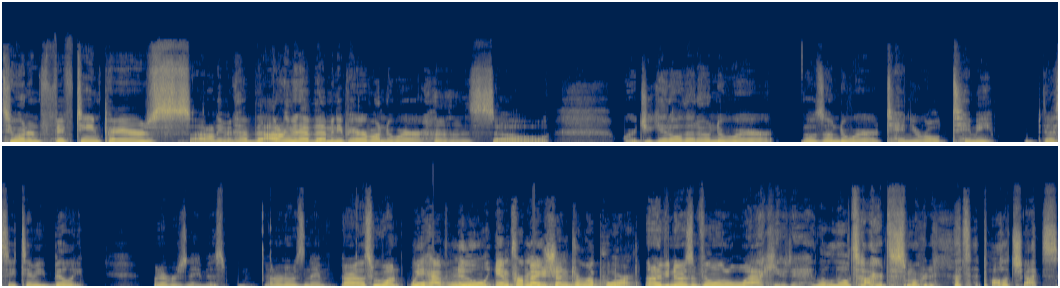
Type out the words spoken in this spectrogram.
215 pairs. I don't even have that. I don't even have that many pair of underwear. so, where'd you get all that underwear? Those underwear, 10 year old Timmy. Did I say Timmy? Billy. Whatever his name is. I don't know his name. All right, let's move on. We have new information to report. I don't know if you noticed, I'm feeling a little wacky today. A little, little tired this morning. I apologize.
